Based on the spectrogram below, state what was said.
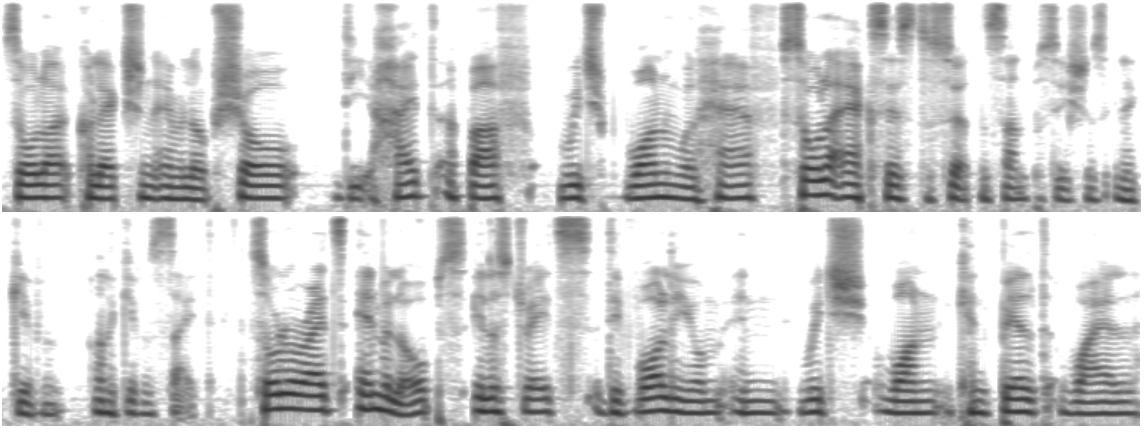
Solar collection envelope show the height above which one will have solar access to certain sun positions in a given on a given site. Solar rights envelopes illustrates the volume in which one can build while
